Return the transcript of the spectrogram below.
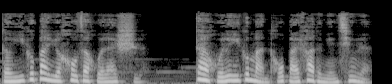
等一个半月后再回来时，带回了一个满头白发的年轻人。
